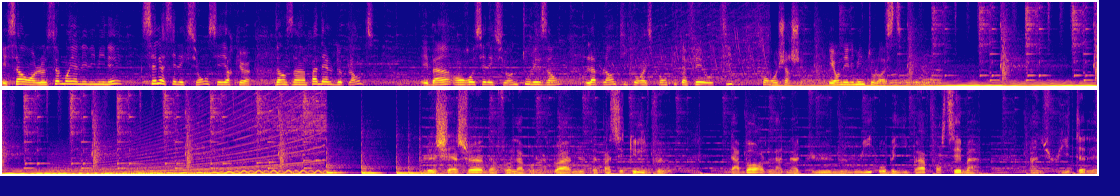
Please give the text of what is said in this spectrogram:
Et ça, le seul moyen de l'éliminer, c'est la sélection. C'est-à-dire que dans un panel de plantes, eh ben, on resélectionne tous les ans la plante qui correspond tout à fait au type qu'on recherchait. Et on élimine tout le reste. Le chercheur dans son laboratoire ne fait pas ce qu'il veut. D'abord, la nature ne lui obéit pas forcément. Ensuite, les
